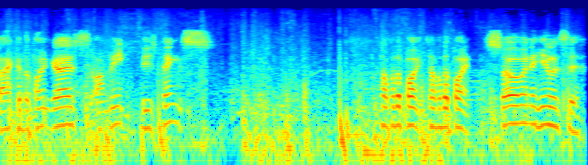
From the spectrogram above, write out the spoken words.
Back of the point, guys. On me. These pings. Top of the point. Top of the point. So many healers here.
